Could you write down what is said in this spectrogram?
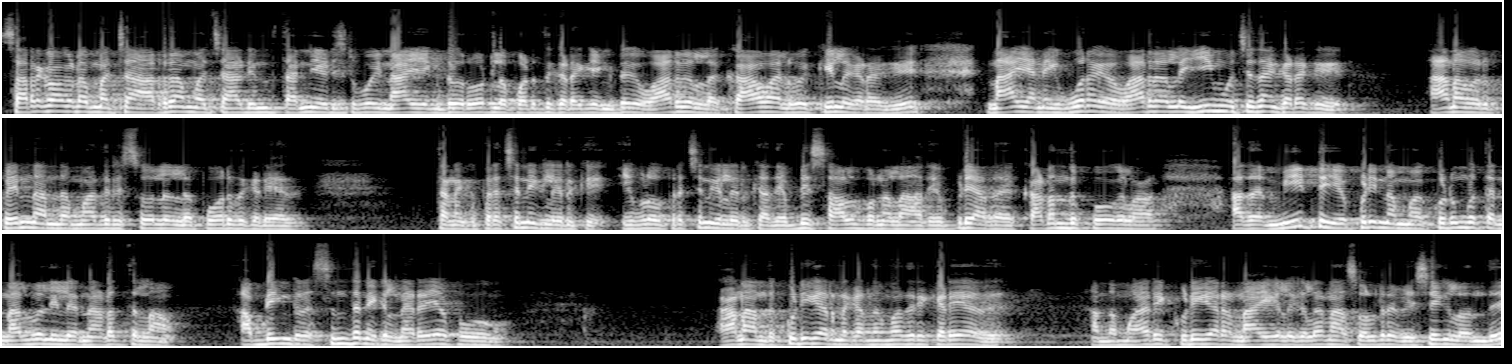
சரக்காகடா மச்சான் அர்றா மச்சான் அப்படின்னு தண்ணி அடிச்சுட்டு போய் நாய் எங்கிட்ட ரோட்டில் படுத்து கிடக்கு. எங்கிட்ட வார்களில் காவால் போய் கீழே கிடக்கு. நாய் அன்னைக்கு பூரா வார்களில் ஈ வச்சு தான் கிடக்கு. ஆனால் ஒரு பெண் அந்த மாதிரி சூழலில் போகிறது கிடையாது. தனக்கு பிரச்சனைகள் இருக்குது இவ்வளோ பிரச்சனைகள் இருக்குது அதை எப்படி சால்வ் பண்ணலாம்? அதை எப்படி அதை கடந்து போகலாம்? அதை மீட்டு எப்படி நம்ம குடும்பத்தை நல்வழியில் நடத்தலாம்? அப்படிங்கிற சிந்தனைகள் நிறையா போகும். ஆனால் அந்த குடிகாரனுக்கு அந்த மாதிரி கிடையாது. அந்த மாதிரி குடிகார நாய்களுக்கெல்லாம் நான் சொல்கிற விஷயங்கள் வந்து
